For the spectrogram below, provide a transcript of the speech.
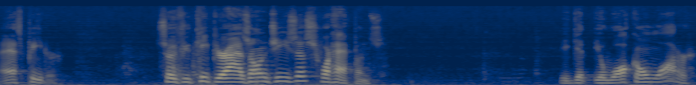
Ask Peter. So if you keep your eyes on Jesus, what happens? You get you walk on water.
